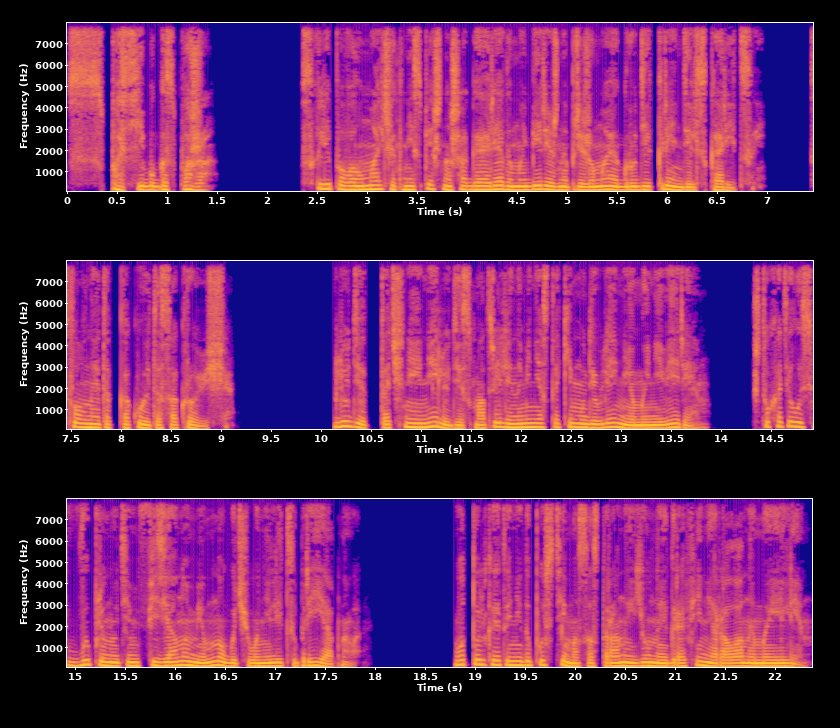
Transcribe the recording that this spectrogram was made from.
«Спасибо, госпожа», — всхлипывал мальчик, неспешно шагая рядом и бережно прижимая к груди крендель с корицей, словно это какое-то сокровище. Люди, точнее не люди, смотрели на меня с таким удивлением и неверием, что хотелось выплюнуть им в физиономии много чего нелицеприятного. Вот только это недопустимо со стороны юной графини Роланы Мейлин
